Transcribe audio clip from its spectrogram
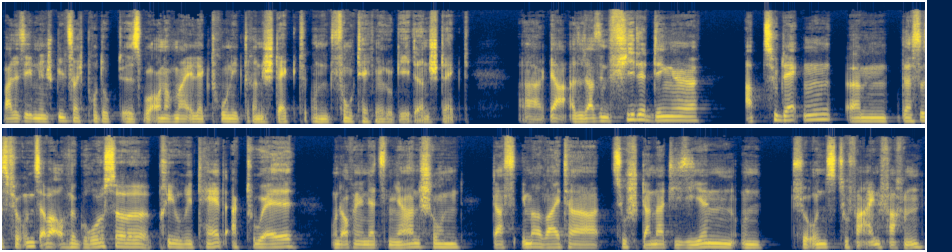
weil es eben ein Spielzeugprodukt ist, wo auch nochmal Elektronik drin steckt und Funktechnologie drin steckt. Äh, ja, also da sind viele Dinge, abzudecken. Ähm, das ist für uns aber auch eine große Priorität aktuell und auch in den letzten Jahren schon, das immer weiter zu standardisieren und für uns zu vereinfachen,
